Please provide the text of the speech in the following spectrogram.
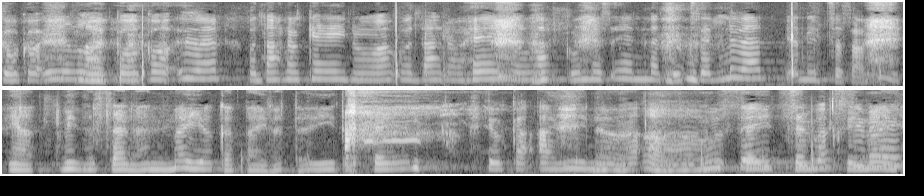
koko illan, koko yön. Mä tahdon keinua, mä tahdon heilua, kunnes ennätyksen lyön. Ja nyt sä sanot, Ja minä sanon, mä joka päivä töitä teen. joka ainoa aamu seitsemäksi meni.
